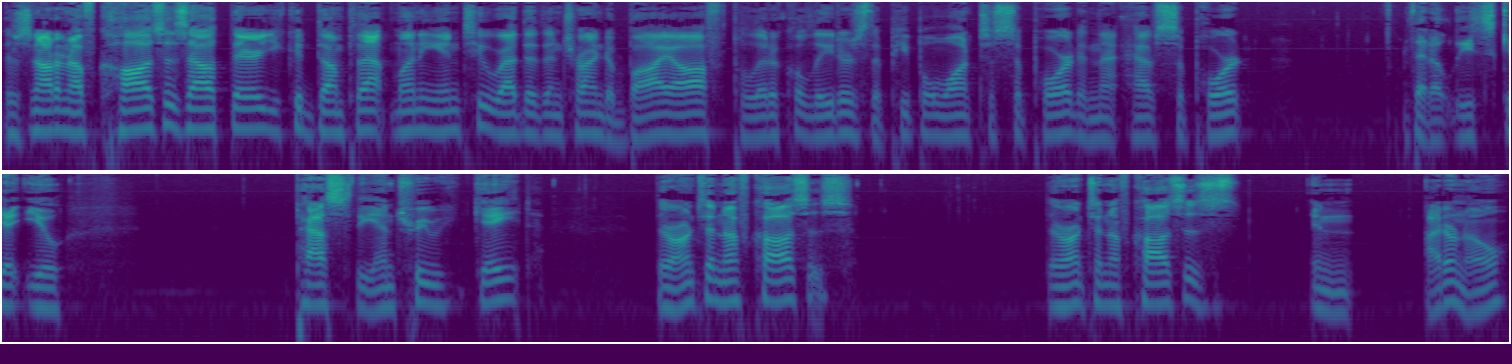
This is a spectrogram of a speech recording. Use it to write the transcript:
There's not enough causes out there you could dump that money into rather than trying to buy off political leaders that people want to support and that have support that at least get you past the entry gate. There aren't enough causes. There aren't enough causes in, I don't know,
